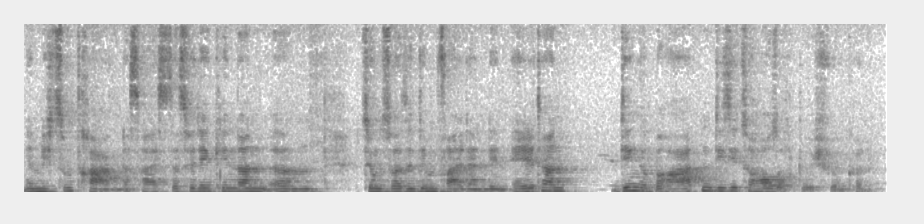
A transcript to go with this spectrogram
nämlich zum Tragen. Das heißt, dass wir den Kindern, ähm, beziehungsweise in dem Fall dann den Eltern, Dinge beraten, die sie zu Hause auch durchführen können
